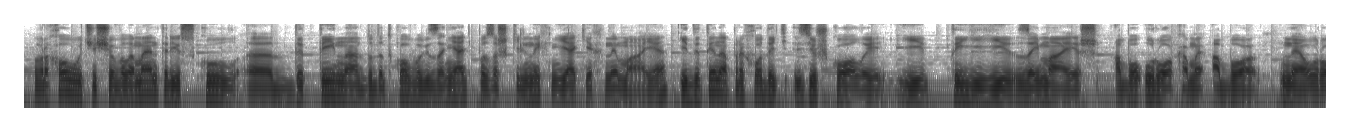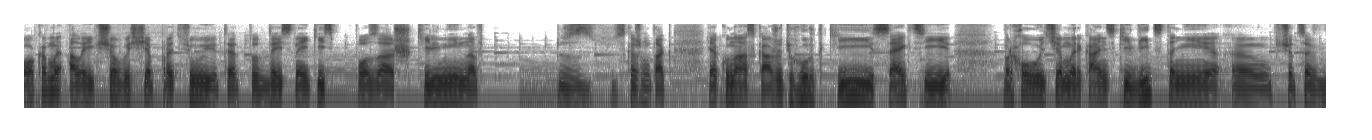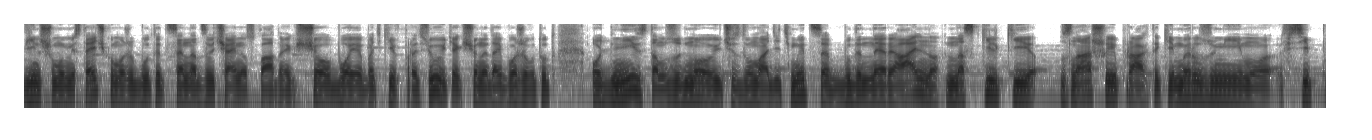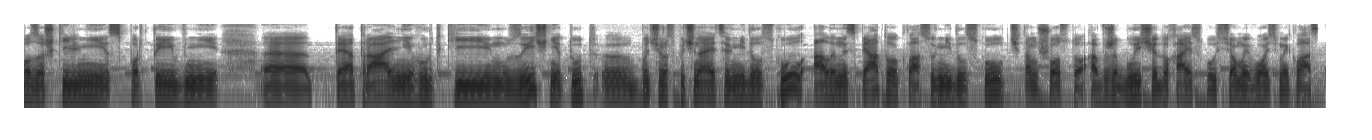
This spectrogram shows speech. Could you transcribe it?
Враховуючи, що в elementary school е, дитина додаткових занять позашкільних ніяких немає, і дитина приходить зі школи, і ти її займаєш або уроками, або не уроками. Але якщо ви ще працюєте, то десь на якісь позашкільні нав... з- скажімо так, як у нас кажуть, гуртки, секції. Враховуючи американські відстані, е, що це в іншому містечку може бути, це надзвичайно складно. Якщо обоє батьків працюють, якщо, не дай Боже, ви тут одні з там з одною чи з двома дітьми, це буде нереально. Наскільки з нашої практики ми розуміємо всі позашкільні спортивні. Е, Театральні гуртки, музичні тут е, поч- розпочинається в middle school, але не з п'ятого класу в middle school чи там шостого, а вже ближче до high school, сьомий, восьмий клас.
